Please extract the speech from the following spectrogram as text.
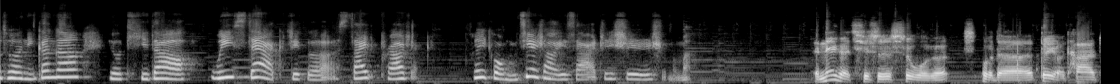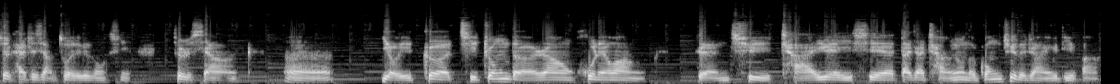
对。骆驼，你刚刚有提到 WeStack 这个 side project，可以给我们介绍一下这是什么吗？那个其实是我的我的队友，他最开始想做一个东西，就是想，呃，有一个集中的让互联网人去查阅一些大家常用的工具的这样一个地方。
